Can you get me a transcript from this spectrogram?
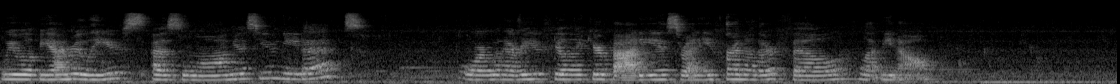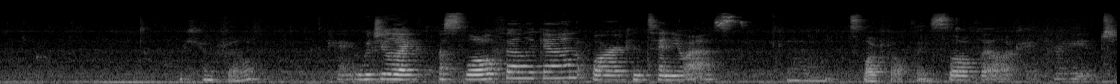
We will be on release as long as you need it, or whenever you feel like your body is ready for another fill, let me know. We can fill. Okay, would you like a slow fill again or a continuous? Slow fill, please. Slow fill, okay, great.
